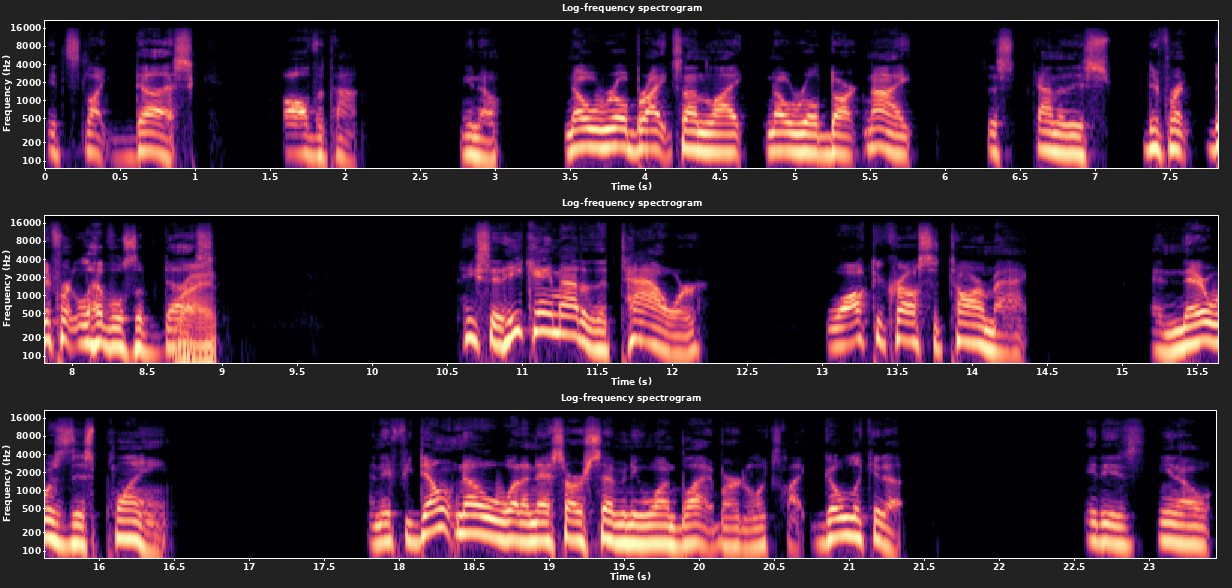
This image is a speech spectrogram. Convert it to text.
it's like dusk all the time. You know, no real bright sunlight, no real dark night, just kind of this different different levels of dusk. Right. He said he came out of the tower, walked across the tarmac, and there was this plane. And if you don't know what an SR 71 Blackbird looks like, go look it up. It is, you know,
